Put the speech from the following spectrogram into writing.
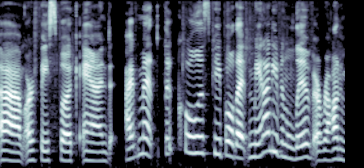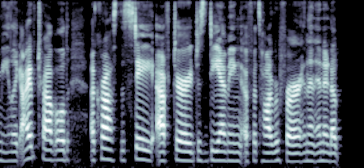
um, or Facebook, and I've met the coolest people that may not even live around me. Like I've traveled across the state after just DMing a photographer, and then ended up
